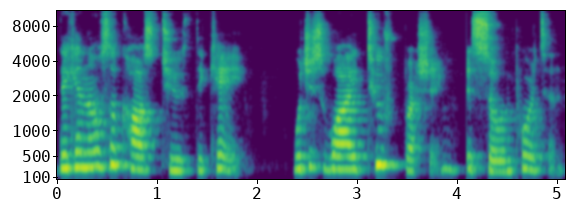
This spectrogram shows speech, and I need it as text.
they can also cause tooth decay, which is why toothbrushing is so important.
